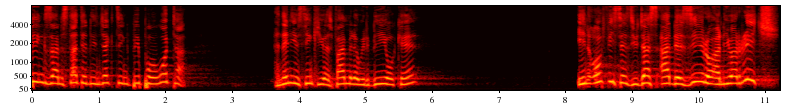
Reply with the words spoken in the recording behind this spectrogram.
things and started injecting people water. And then you think your family will be okay? In offices, you just add a zero and you are rich.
